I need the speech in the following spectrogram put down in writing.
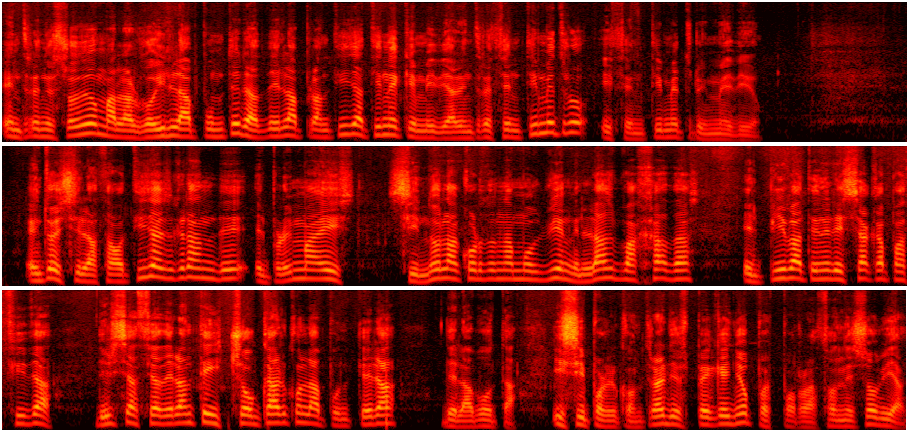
entre nuestro dedo más largo y la puntera de la plantilla tiene que mediar entre centímetro y centímetro y medio. Entonces, si la zapatilla es grande, el problema es, si no la acordonamos bien en las bajadas, el pie va a tener esa capacidad de irse hacia adelante y chocar con la puntera de la bota. Y si por el contrario es pequeño, pues por razones obvias,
